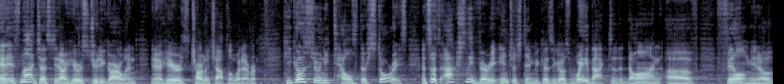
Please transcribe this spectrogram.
and it's not just, you know, here's Judy Garland, you know, here's Charlie Chaplin, whatever he goes through and he tells their stories. And so it's actually very interesting because he goes way back to the dawn of film, you know,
